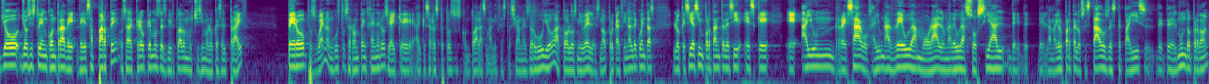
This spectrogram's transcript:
yo, yo sí estoy en contra de, de, esa parte. O sea, creo que hemos desvirtuado muchísimo lo que es el Pride. Pero, pues bueno, en gusto se rompen géneros y hay que, hay que ser respetuosos con todas las manifestaciones de orgullo a todos los niveles, ¿no? Porque al final de cuentas, lo que sí es importante decir es que eh, hay un rezago, o sea, hay una deuda moral, una deuda social de, la mayor parte de los estados de este país, del mundo, perdón,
